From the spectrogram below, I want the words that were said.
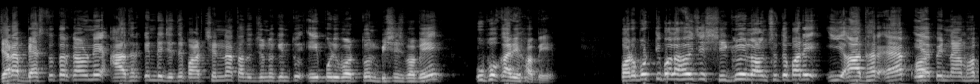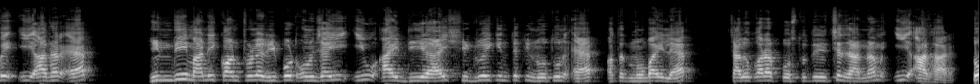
যারা ব্যস্ততার কারণে আধার কেন্দ্রে যেতে পারছেন না, তাদের জন্য কিন্তু এই পরিবর্তন বিশেষভাবে উপকারী হবে। পরবর্তী বলা হয়েছে, শীঘ্রই লঞ্চ হতে পারে ই আধার অ্যাপ এই অ্যাপের নাম হবে ই আধার অ্যাপ হিন্দি মানি কন্ট্রোলের রিপোর্ট অনুযায়ী ইউআইডিআই শীঘ্রই কিন্তু একটি নতুন অ্যাপ অর্থাৎ মোবাইল অ্যাপ চালু করার প্রস্তুতি নিচ্ছে যার নাম ই আধার তো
